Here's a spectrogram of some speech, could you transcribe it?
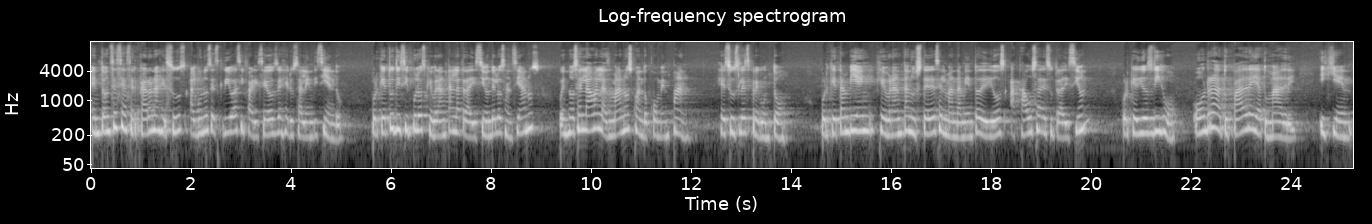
Entonces se acercaron a Jesús algunos escribas y fariseos de Jerusalén diciendo, ¿por qué tus discípulos quebrantan la tradición de los ancianos? Pues no se lavan las manos cuando comen pan. Jesús les preguntó, ¿por qué también quebrantan ustedes el mandamiento de Dios a causa de su tradición? Porque Dios dijo, honra a tu padre y a tu madre, y quien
